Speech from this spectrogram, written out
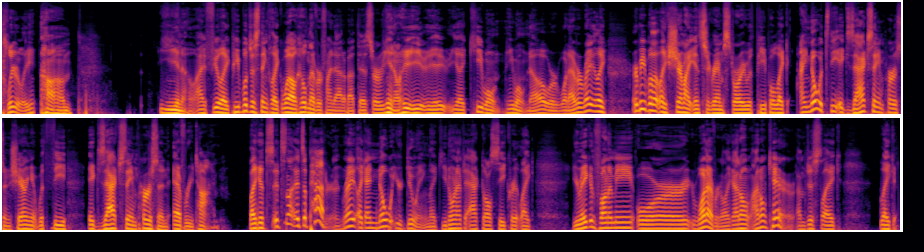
clearly. Um, you know, I feel like people just think like, well, he'll never find out about this, or you know, he, he, he like he won't he won't know or whatever, right? Like, or people that like share my Instagram story with people, like I know it's the exact same person sharing it with the exact same person every time. Like it's it's not it's a pattern, right? Like I know what you're doing. Like you don't have to act all secret. Like you're making fun of me or whatever. Like I don't I don't care. I'm just like like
